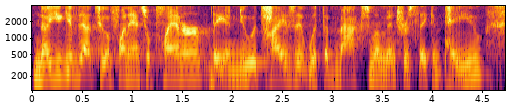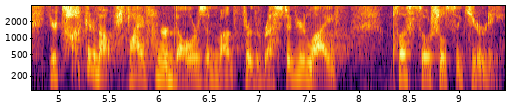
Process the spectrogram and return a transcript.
Now, you give that to a financial planner, they annuitize it with the maximum interest they can pay you. You're talking about $500 a month for the rest of your life, plus Social Security.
